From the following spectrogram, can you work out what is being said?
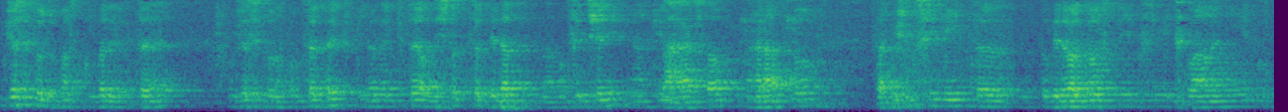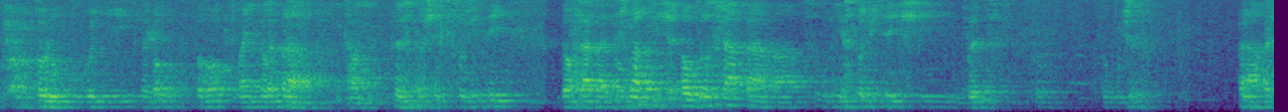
může si to doma zpívat, jak chce, může si to na koncertech zpívat, jak chce, ale když to chce vydat na nosiči, nějaký, Nahrať to. nahrát to, tak už musí mít, eh, to vydavatelství musí mít schválení od autorů původních nebo od toho majitele práv. To je strašně složitý. Dohľadať. Možná říct, že autorská práva jsou nejsložitější vůbec, co, co může v právech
